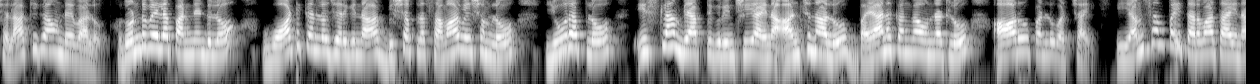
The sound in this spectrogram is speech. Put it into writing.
చలాకీగా ఉండేవాళ్ళు. రెండు వేల పన్నెండులో వాటికన్లో జరిగిన బిషప్ల సమావేశంలో యూరప్లో ఇస్లాం వ్యాప్తి గురించి ఆయన అంచనాలు భయానకంగా ఉన్నట్లు ఆరోపణలు వచ్చాయి. ఈ అంశంపై తర్వాత ఆయన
